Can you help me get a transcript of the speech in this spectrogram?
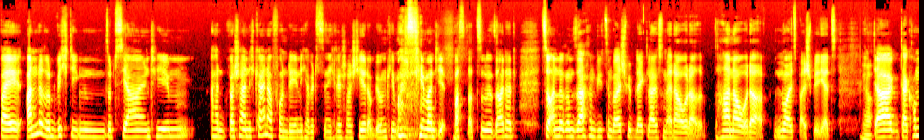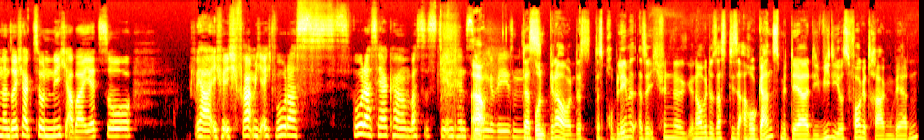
bei anderen wichtigen sozialen Themen hat wahrscheinlich keiner von denen, ich habe jetzt nicht recherchiert, ob irgendjemand jemand je- was dazu gesagt hat, zu anderen Sachen wie zum Beispiel Black Lives Matter oder Hanau oder nur als Beispiel jetzt. Ja. Da, da kommen dann solche Aktionen nicht, aber jetzt so, ja, ich, ich frage mich echt, wo das, wo das herkam, was ist die Intention Ja, gewesen. Das, Und- genau, das, das Problem ist, also ich finde, genau wie du sagst, diese Arroganz, mit der die Videos vorgetragen werden,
